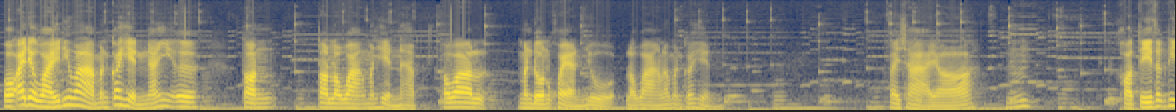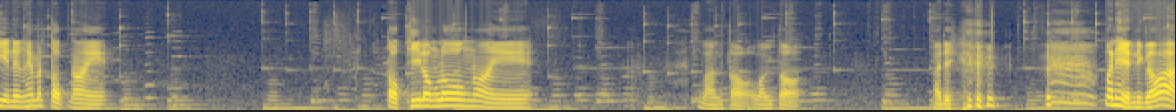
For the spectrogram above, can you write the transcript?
โอ้ไอเดียไว้นี่ว่า มันก็เห็นไง เออ ตอนตอนเราวางมันเห็นนะครับ เพราะว่ามันโดนแขวนอยู่ เราวางแล้วมันก็เห็น ไฟฉายเหรอขอตีสักทีหนึ่งให้มันตกหน่อย ตกที่โล่งๆหน่อย วางต่อวางต่อ อะดิ มันเห็นอีกแล้วอะ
